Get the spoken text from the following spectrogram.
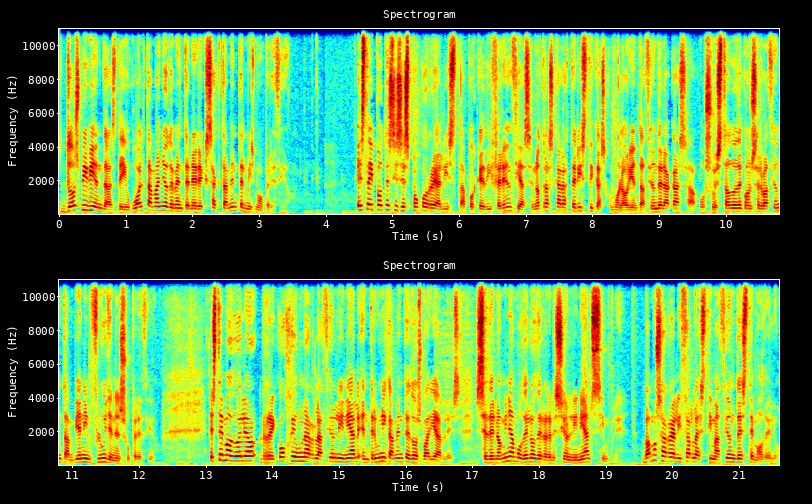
Dos viviendas de igual tamaño deben tener exactamente el mismo precio. Esta hipótesis es poco realista porque diferencias en otras características como la orientación de la casa o su estado de conservación también influyen en su precio. Este modelo recoge una relación lineal entre únicamente dos variables. Se denomina modelo de regresión lineal simple. Vamos a realizar la estimación de este modelo.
